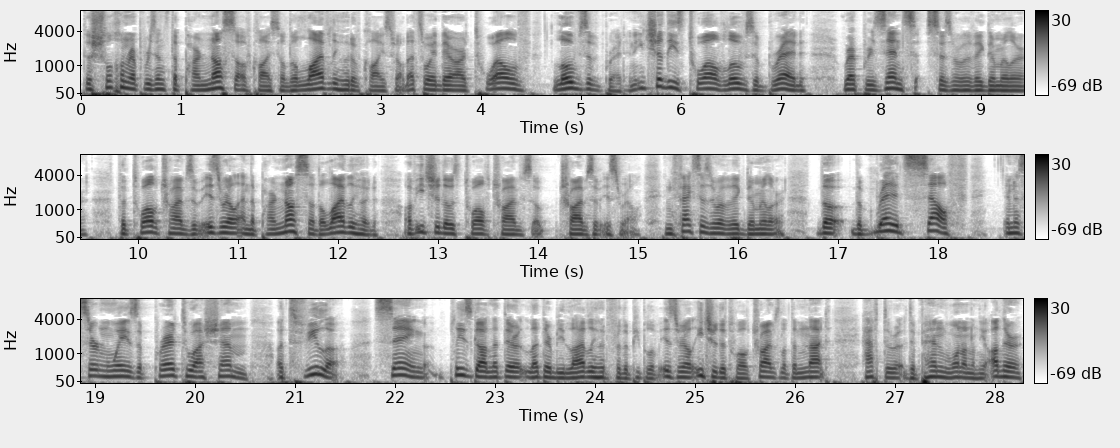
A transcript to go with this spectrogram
The shulchan represents the parnasa of Klal Yisrael, the livelihood of Klal Yisrael. That's why there are twelve loaves of bread, and each of these twelve loaves of bread represents, says Rabbi Avigdor Miller, the twelve tribes of Israel and the parnasa, the livelihood of each of those twelve tribes of tribes of Israel. In fact, says Rabbi Avigdor Miller, the the bread itself in a certain way is a prayer to Hashem, a tefillah, saying, "Please God, let there let there be livelihood for the people of Israel, each of the twelve tribes. Let them not have to depend one on the other.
